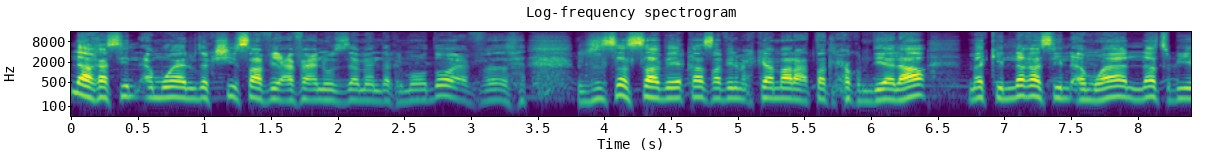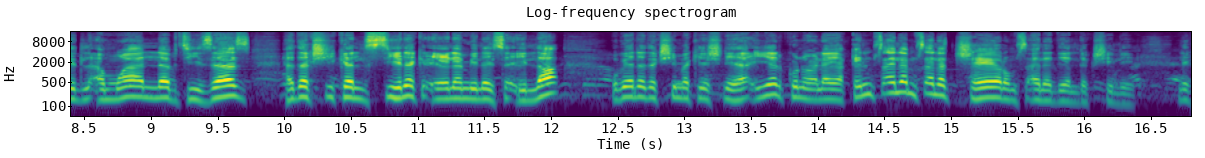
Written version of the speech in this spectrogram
لا غسيل الأموال وداك الشيء صافي عفى عنه الزمان ذاك الموضوع. في الجلسة السابقة صافي المحكمة راه عطات الحكم ديالها. ما كاين لا غسيل الأموال لا تبييض الأموال لا ابتزاز. هذاك الشيء كان الاستهلاك الإعلامي ليس إلا. وبأن داك الشيء ما كاينش نهائيا كونوا على يقين. مسألة مسألة تشهير ومسألة ديال داك الشيء اللي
